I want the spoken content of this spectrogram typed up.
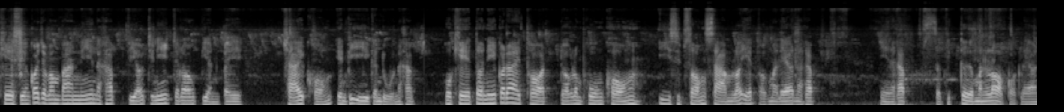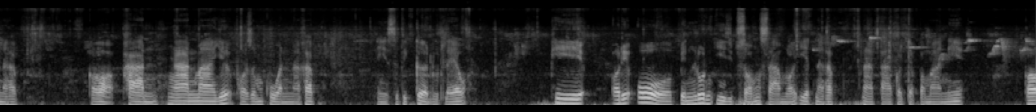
เคเสียงก็จะประมาณนี้นะครับ เดี๋ยวทีนี้จะลองเปลี่ยนไปใช้ของ NPE กันดูนะครับโอเคตอนนี้ก็ได้ถอดดอกลำโพงของ E12 300S ออกมาแล้วนะครับ นี่นะครับสติกเกอร์มันลอกออกแล้วนะครับ ก็ผ่านงานมาเยอะพอสมควรนะครับนี่สติกเกอร์หลุดแล้ว P Audio เป็นรุ่น E12 300S นะครับ หน้าตาก็จะประมาณนี้ ก็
